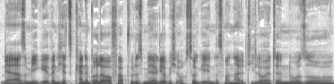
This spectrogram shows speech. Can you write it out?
ja, also mir, wenn ich jetzt keine Brille auf habe, würde es mir ja, glaube ich, auch so gehen, dass man halt die Leute nur so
